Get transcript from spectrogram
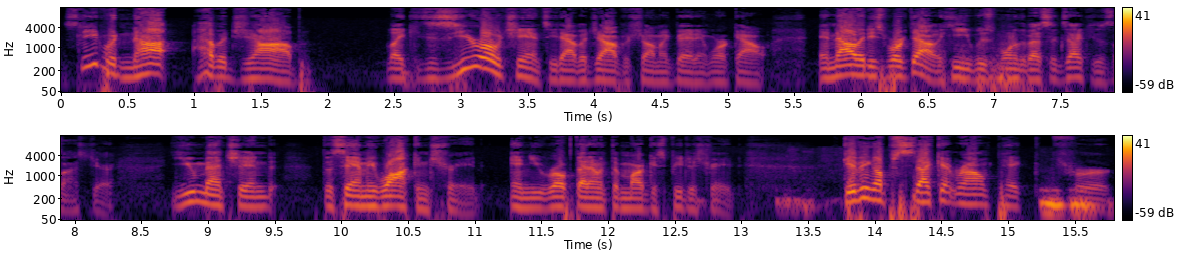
Snead would not have a job. Like zero chance he'd have a job if Sean McVay didn't work out. And now that he's worked out, he was one of the best executives last year. You mentioned the Sammy Watkins trade, and you roped that in with the Marcus Peters trade. Giving up second round pick for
